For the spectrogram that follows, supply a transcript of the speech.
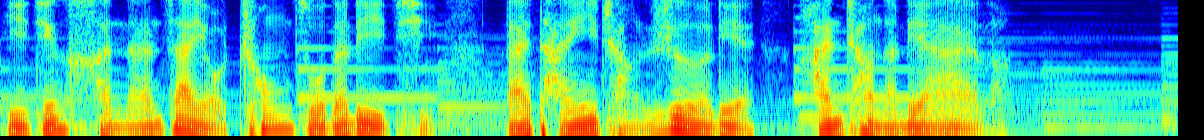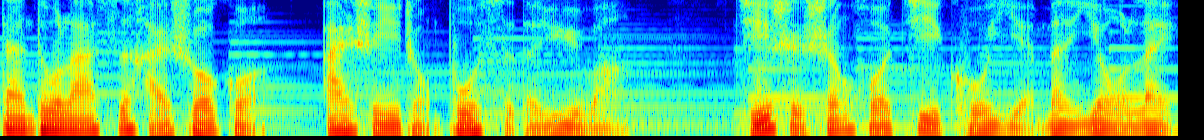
已经很难再有充足的力气来谈一场热烈酣畅的恋爱了，但杜拉斯还说过，爱是一种不死的欲望，即使生活既苦也闷又累，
